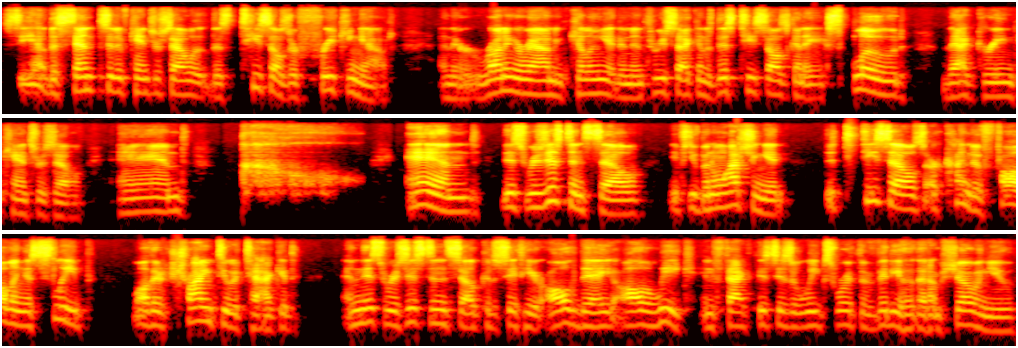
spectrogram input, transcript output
see how the sensitive cancer cell, the T cells are freaking out and they're running around and killing it. And in three seconds, this T cell is going to explode that green cancer cell. And, and this resistance cell, if you've been watching it, the T cells are kind of falling asleep while they're trying to attack it. And this resistance cell could sit here all day, all week. In fact, this is a week's worth of video that I'm showing you,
